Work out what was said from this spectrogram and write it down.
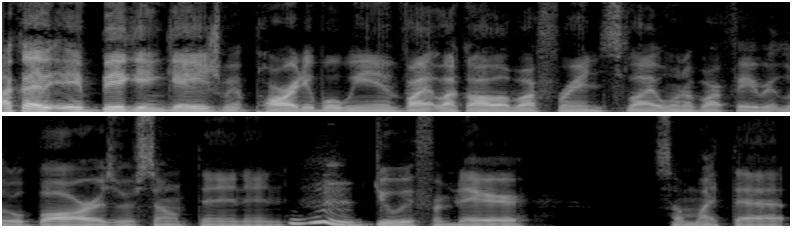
like a, a big engagement party where we invite like all of our friends to like one of our favorite little bars or something and Mhm. do it from there. Something like that.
